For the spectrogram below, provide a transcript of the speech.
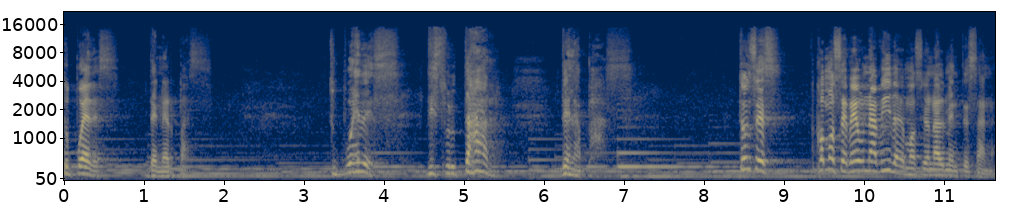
Tú puedes tener paz. Tú puedes disfrutar de la paz. Entonces, ¿cómo se ve una vida emocionalmente sana?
